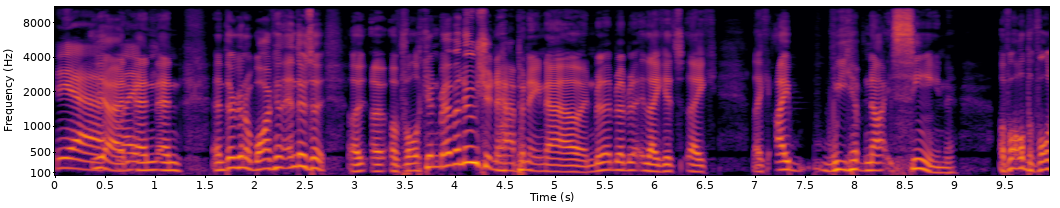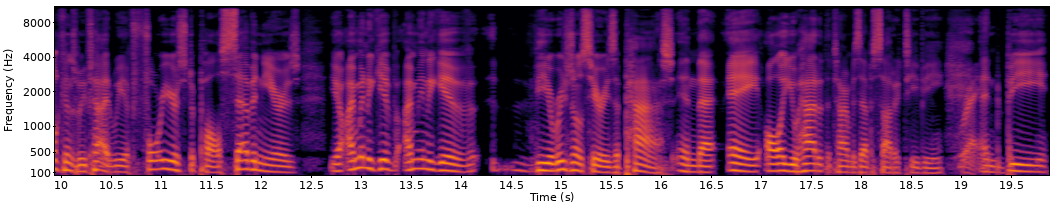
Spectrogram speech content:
Yeah. yeah, like- and, and and and they're gonna walk in, and there's a, a a Vulcan revolution happening now, and blah blah blah. Like it's like like I we have not seen of all the Vulcans we've had. We have four years T'Pol, seven years. You know, I'm gonna give I'm gonna give the original series a pass in that a all you had at the time was episodic TV, right. and b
